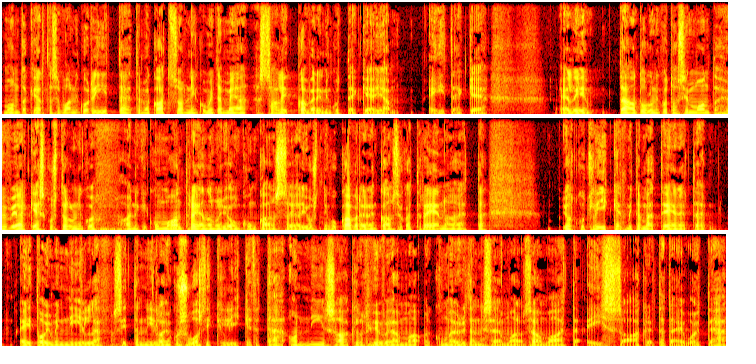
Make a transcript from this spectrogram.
Monta kertaa se vaan niin kuin riittää, että me katsotaan, niin kuin, mitä meidän salikaveri niin kuin tekee ja ei tekee. Eli tämä on tullut niin kuin tosi monta hyviä keskustelua, niin kuin, ainakin kun mä oon treenannut jonkun kanssa ja just niin kuin kavereiden kanssa, joka treenaa, että jotkut liikkeet, mitä mä teen, että ei toimi niille, sitten niillä on joku suosikkiliikki, että tämä on niin saakeli hyvä, ja mä, kun mä yritän, niin se, se on vaan, että ei saakeli, että tätä ei voi tehdä,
